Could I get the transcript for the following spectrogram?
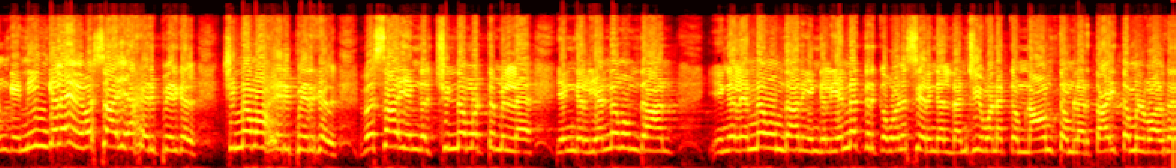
அங்கே நீங்களே விவசாயியாக இருப்பீர்கள். சின்னமாக இருப்பீர்கள். விவசாயி எங்கள் சின்னம் மட்டுமில்ல எங்கள் எண்ணமும் தான். எங்கள் எண்ணமும் தான். எங்கள் எண்ணத்திற்கு வலு சேருங்கள். நன்றி வணக்கம். நாம் தமிழர். தாய் தமிழ் வாழ்க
